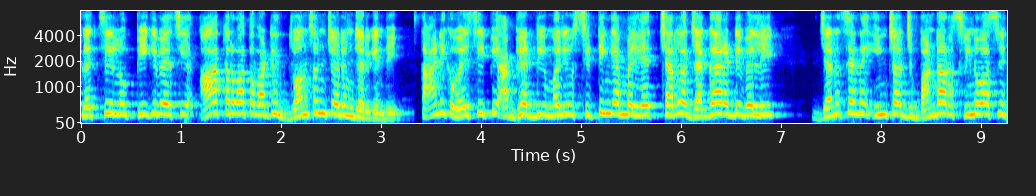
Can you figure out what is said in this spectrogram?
ఫ్లెక్సీలను పీకివేసి ఆ తర్వాత వాటిని ధ్వంసం చేయడం జరిగింది. స్థానిక వైసీపీ అభ్యర్థి మరియు సిట్టింగ్ ఎమ్మెల్యే చర్ల జగ్గారెడ్డి వెళ్ళి జనసేన ఇన్ఛార్జ్ బండారు శ్రీనివాస్ని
